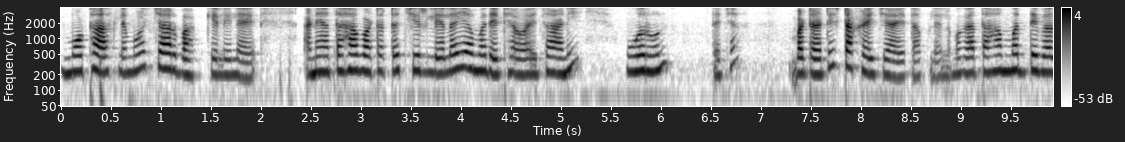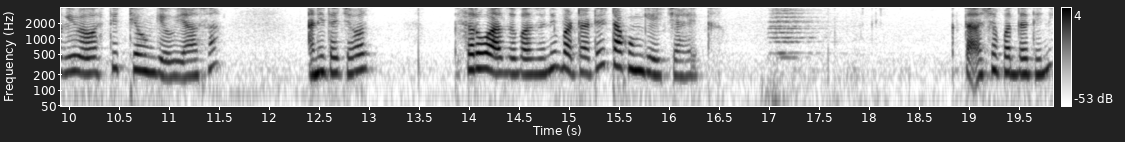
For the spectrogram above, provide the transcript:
मोठा असल्यामुळे चार भाग केलेले आहेत. आणि आता हा बटाटा चिरलेला यामध्ये ठेवायचा आणि वरून त्याच्या बटाटे टाकायचे आहेत आपल्याला. बघा आता हा मध्यभागी व्यवस्थित ठेवून घेऊया असा. आणि त्याच्यावर सर्व आजूबाजूने बटाटे टाकून घ्यायचे आहेत. आता अशा पद्धतीने.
